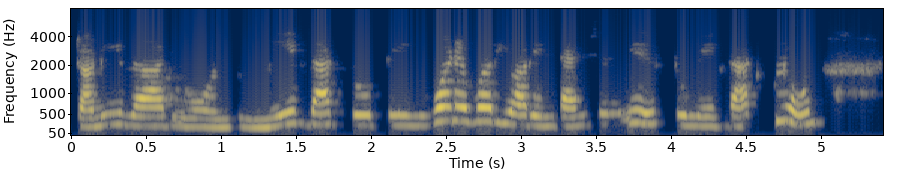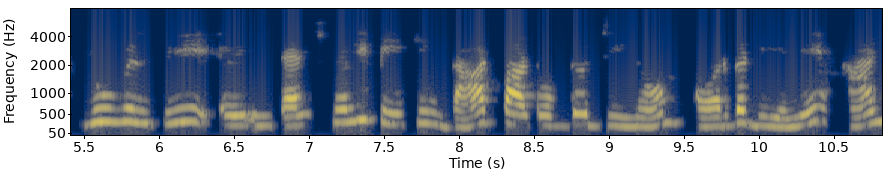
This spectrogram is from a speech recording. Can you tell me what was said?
study that, you want to make that protein, whatever your intention is to make that clone, you will be uh, intentionally taking that part of the genome or the DNA and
